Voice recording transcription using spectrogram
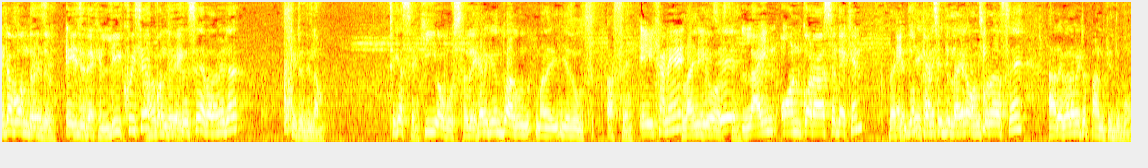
এটা বন্ধ হয়ে যাবে। এই যে দেখেন। লিক হয়েছে বন্ধ হয়ে গেছে। এবার আমি এটা কেটে দিলাম। ঠিক আছে? কি অবস্থা এখানে কিন্তু আগুন মানে ইয়ে জ্বলছে আছে। এইখানে লাইন এই দেওয়া আছে। লাইন অন করা আছে দেখেন। দেখেন এখানে কিন্তু লাইন অন করা আছে। আর এবার আমি এটা পানিতে দেবো।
